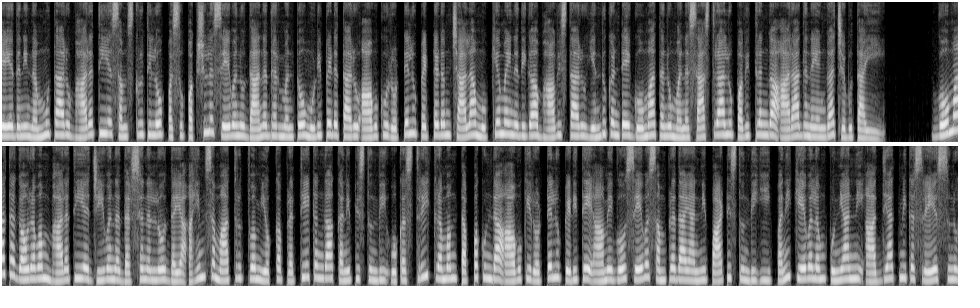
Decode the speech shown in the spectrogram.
చేయదని నమ్ముతారు. భారతీయ సంస్కృతిలో పశు పక్షుల సేవను దానధర్మంతో ముడిపెడతారు. ఆవుకు రొట్టెలు పెట్టడం చాలా ముఖ్యమైనదిగా భావిస్తారు. ఎందుకంటే గోమాతను మన శాస్త్రాలు పవిత్రంగా ఆరాధనయంగా చెబుతాయి. గోమాత గౌరవం భారతీయ జీవన దర్శనంలో దయ అహింస మాతృత్వం యొక్క ప్రత్యేకంగా కనిపిస్తుంది. ఒక స్త్రీ క్రమం తప్పకుండా ఆవుకి రొట్టెలు పెడితే ఆమె గో సేవ సంప్రదాయాన్ని పాటిస్తుంది. ఈ పని కేవలం పుణ్యాన్ని ఆధ్యాత్మిక శ్రేయస్సును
